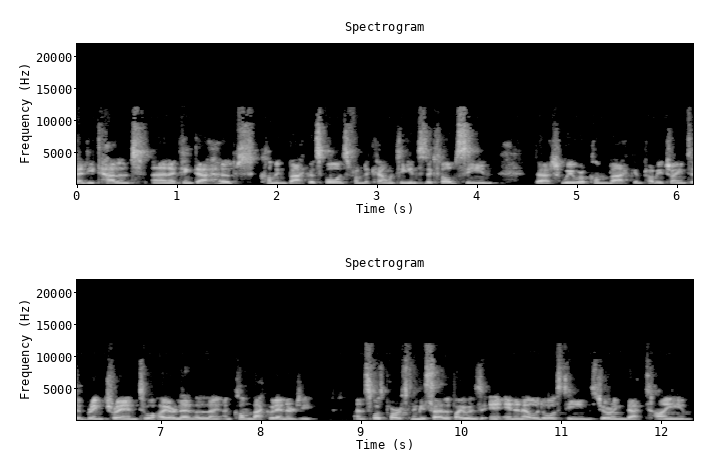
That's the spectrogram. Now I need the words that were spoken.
plenty talent, and I think that helped coming back, I suppose, from the county into the club scene. That we were coming back and probably trying to bring train to a higher level and, and come back with energy. And I suppose personally myself, I was in, in, and out of those teams during that time.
